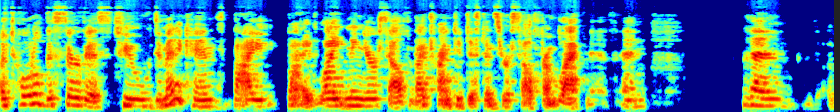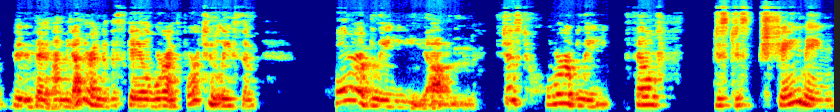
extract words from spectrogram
a total disservice to Dominicans by by lightening yourself and by trying to distance yourself from blackness. And then the, the, on the other end of the scale were unfortunately some horribly, um, just horribly self, just just shaming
